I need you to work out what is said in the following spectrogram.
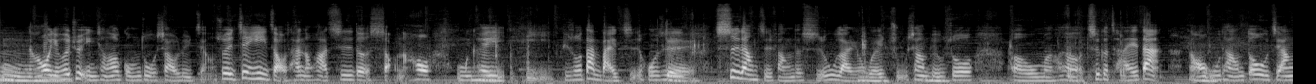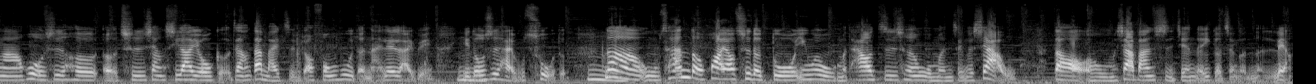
嗯，然后也会去影响到工作效率这样。所以建议早餐的话吃的少，然后我们可以以比如说蛋白质或是适量脂肪的食物来源为主，像比如说，呃，我们呃吃个茶叶蛋，然后无糖豆浆啊，或者是喝呃吃像希腊优格这样蛋白质比较丰富的奶类来源，也都是还不错的。嗯、那午餐的话要吃的多，因为我们它要支撑我们整个下午到呃我们下班时间的一个整个能量。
